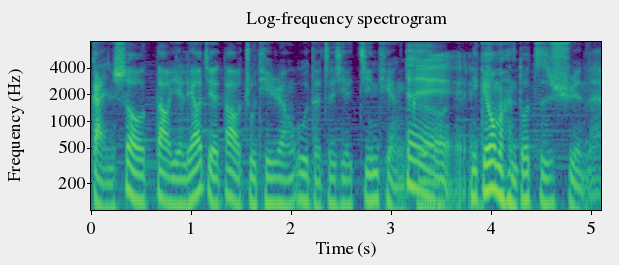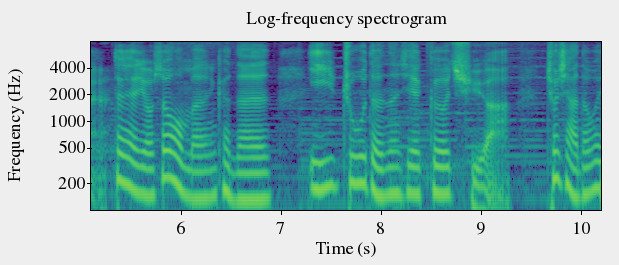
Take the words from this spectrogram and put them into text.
感受到，也了解到主题人物的这些经典歌。对，你给我们很多资讯呢。对，有时候我们可能遗珠的那些歌曲啊，秋霞都会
